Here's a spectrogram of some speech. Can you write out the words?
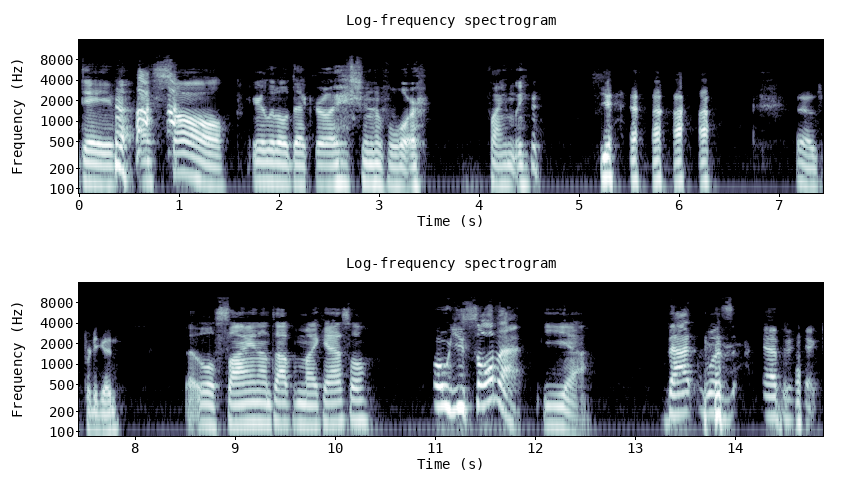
Dave, I saw your little declaration of war. Finally. Yeah, that was pretty good. That little sign on top of my castle? Oh, you saw that? Yeah. That was epic.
